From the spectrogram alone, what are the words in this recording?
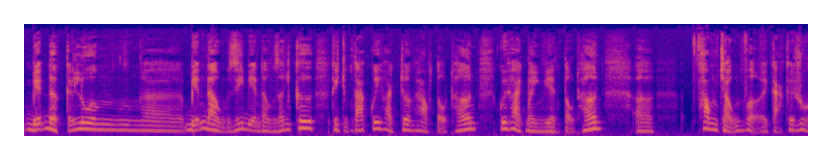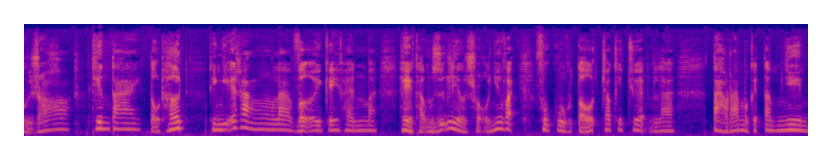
biết được cái luồng uh, biến động di biến động dân cư thì chúng ta quy hoạch trường học tốt hơn quy hoạch bệnh viện tốt hơn. Uh, phòng chống với các cái rủi ro thiên tai tốt hơn thì nghĩa rằng là với cái phần mà hệ thống dữ liệu số như vậy phục vụ tốt cho cái chuyện là tạo ra một cái tầm nhìn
